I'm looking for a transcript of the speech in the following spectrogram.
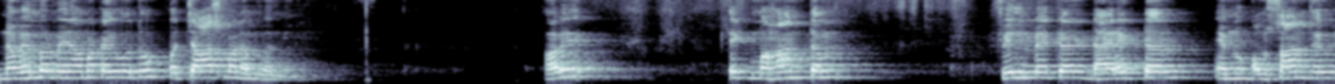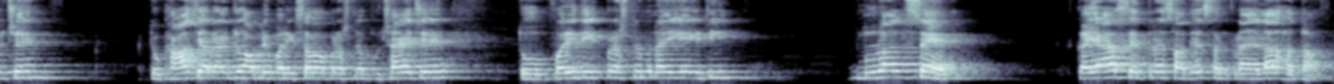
નવેમ્બર મહિનામાં કયું હતું? પચાસમાં નંબરની હવે એક મહાનતમ ફિલ્મ મેકર ડાયરેક્ટર એમનું અવસાન થયું છે. તો ખાસ યાદ રાખજો, આપણે પરીક્ષામાં પ્રશ્ન પૂછાય છે. તો ફરીથી એક પ્રશ્ન બનાવીએ અહીંથી. મૃણાલ સેન કયા ક્ષેત્ર સાથે સંકળાયેલા હતા?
